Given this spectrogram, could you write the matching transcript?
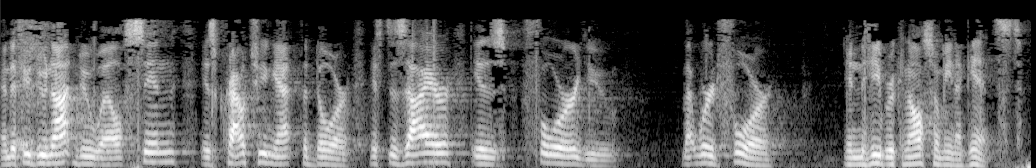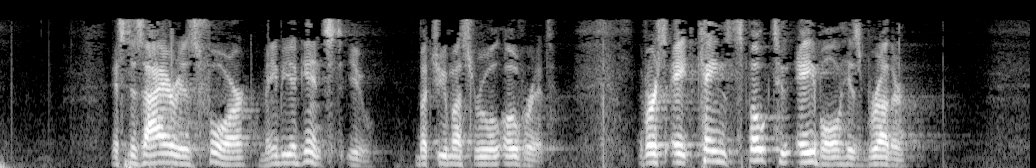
And if you do not do well, sin is crouching at the door. Its desire is for you. That word for in the Hebrew can also mean against. Its desire is for, maybe against you, but you must rule over it. Verse 8 Cain spoke to Abel, his brother.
